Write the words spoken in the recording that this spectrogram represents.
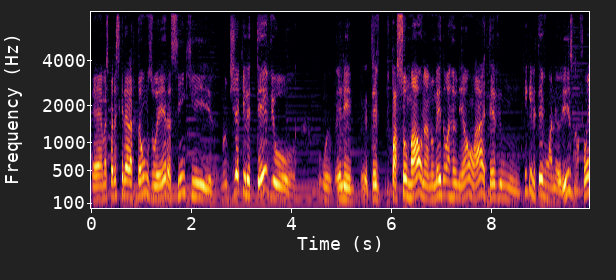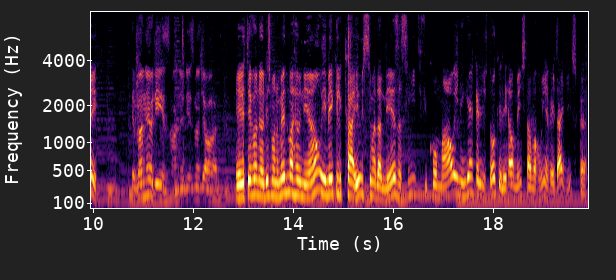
é, mas parece que ele era tão zoeiro assim que no dia que ele teve o. ele teve- passou mal né, no meio de uma reunião lá, teve um. O que, que ele teve? Um aneurisma? Foi? Teve um aneurisma, aneurisma de aorta. Ele teve um aneurisma no meio de uma reunião e meio que ele caiu em cima da mesa, assim, ficou mal e ninguém acreditou que ele realmente estava ruim. É verdade isso, cara?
